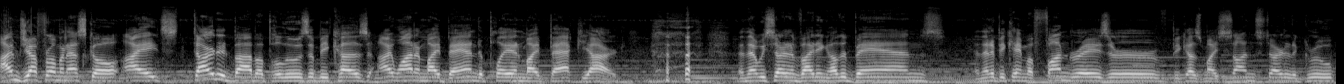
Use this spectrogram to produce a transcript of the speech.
I'm Jeff Romanesco. I started Babapalooza because I wanted my band to play in my backyard. and then we started inviting other bands, and then it became a fundraiser because my son started a group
